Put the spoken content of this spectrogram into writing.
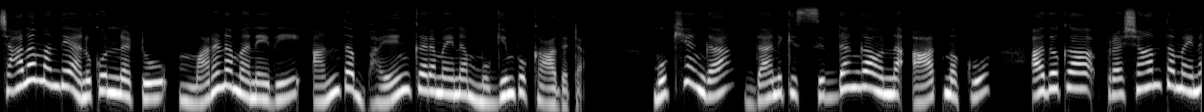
చాలామంది అనుకున్నట్టు మరణమనేది అంత భయంకరమైన ముగింపు కాదట. ముఖ్యంగా దానికి సిద్ధంగా ఉన్న ఆత్మకు అదొక ప్రశాంతమైన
